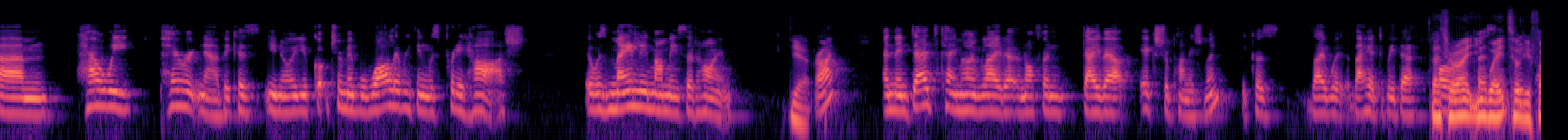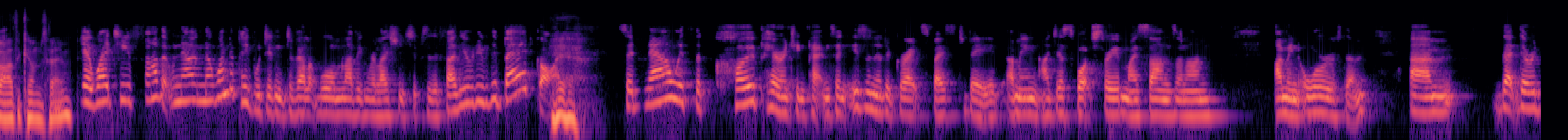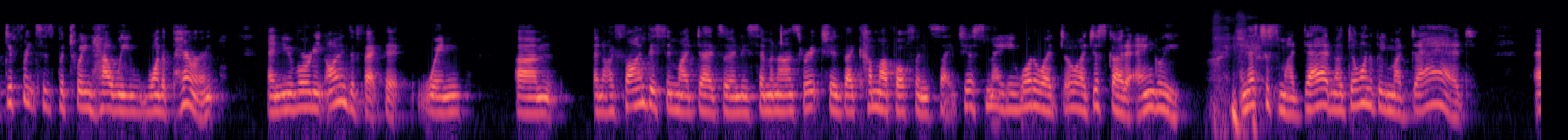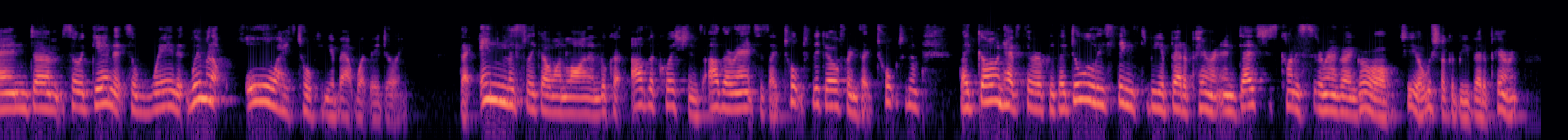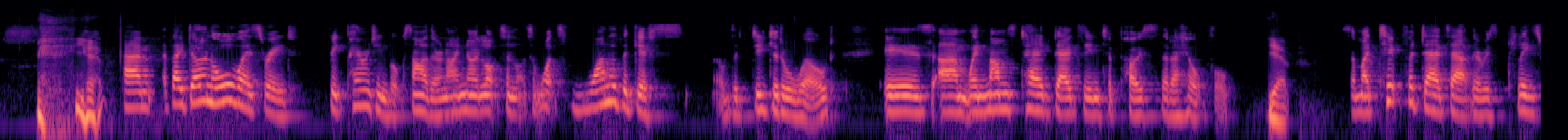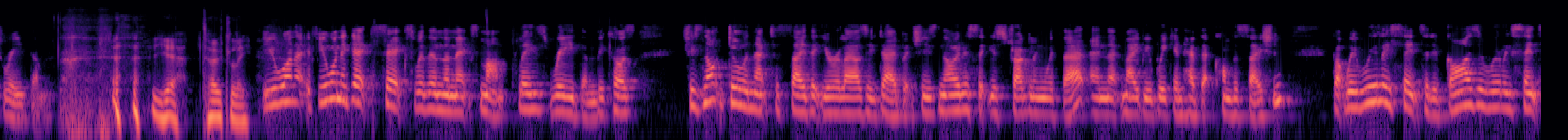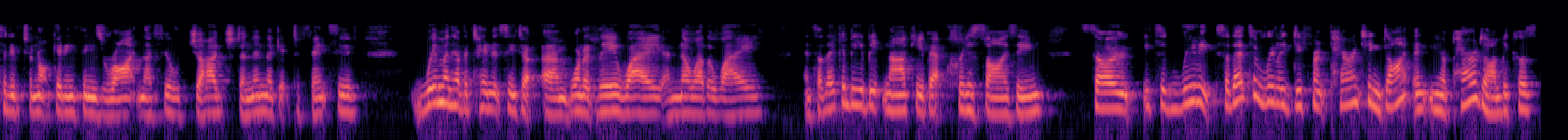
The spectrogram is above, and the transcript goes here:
um, how we parent now because you know you've got to remember while everything was pretty harsh it was mainly mummies at home Yeah. right? And then dads came home later and often gave out extra punishment because they were they had to be the. That's right. You wait till your father comes home. Yeah, wait till your father. No, no wonder people didn't develop warm, loving relationships with their father. You're already the bad guy. Yeah. So now with the co-parenting patterns, and isn't it a great space to be? I mean, I just watched three of my sons, and I'm I'm in awe of them. Um, that there are differences between how we want to parent, and you've already owned the fact that when, um, and I find this in my dad's early seminars, Richard, they come up often and say, "Just Maggie, what do I do? I just go to angry, and that's just my dad, and I don't want to be my dad." And um, so again, it's awareness. Women are always talking about what they're doing. They endlessly go online and look at other questions, other answers. They talk to their girlfriends, they talk to them, they go and have therapy, they do all these things to be a better parent. And dads just kind of sit around going, Oh, gee, I wish I could be a better parent. Yeah. Um, they don't always read big parenting books either. And I know lots and lots. And what's one of the gifts of the digital world is um, when mums tag dads into posts that are helpful. Yeah. So my tip for dads out there is please read them. Yeah. Totally. You want to, if you want to get sex within the next month, please read them because she's not doing that to say that you're a lousy dad, but she's noticed that you're struggling with that and that maybe we can have that conversation. But we're really sensitive. Guys are really sensitive to not getting things right and they feel judged and then they get defensive. Women have a tendency to um, want it their way and no other way. And so they can be a bit narky about criticizing. So it's a really, so that's a really different parenting diet, you know, paradigm because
